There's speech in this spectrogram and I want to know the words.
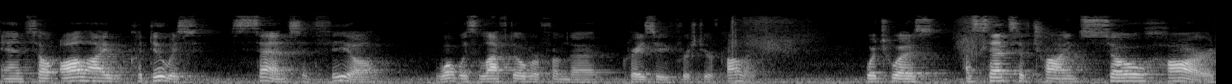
and so all I could do was sense and feel what was left over from the crazy first year of college, which was a sense of trying so hard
